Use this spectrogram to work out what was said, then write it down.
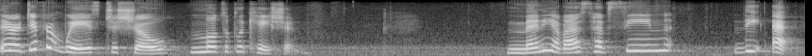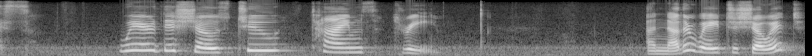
There are different ways to show multiplication. Many of us have seen the x, where this shows 2 times 3. Another way to show it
